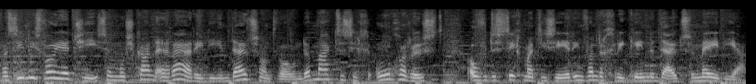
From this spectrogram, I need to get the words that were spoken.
Vasilis Voyagis en Moskan Erari, die in Duitsland woonden... maakten zich ongerust over de stigmatisering van de Grieken in de Duitse media.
